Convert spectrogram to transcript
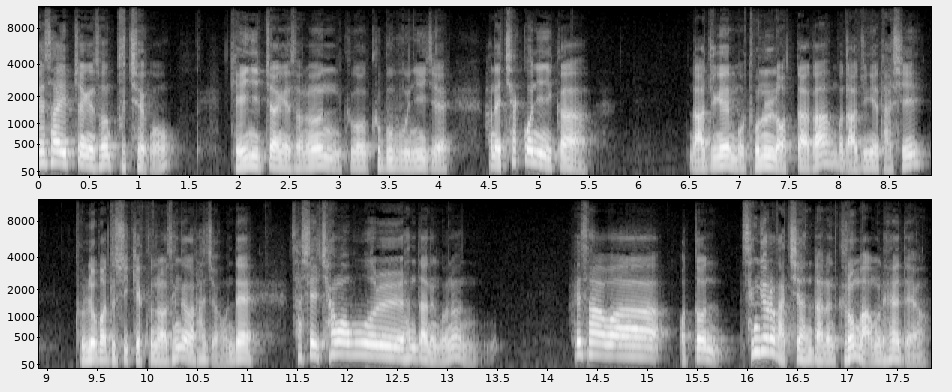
회사 입장에서는 부채고 개인 입장에서는 그, 그 부분이 이제 하나의 채권이니까 나중에 뭐 돈을 넣었다가 뭐 나중에 다시 돌려받을 수 있겠구나 생각을 하죠. 근데 사실 창업을 한다는 거는 회사와 어떤 생존을 같이 한다는 그런 마음을 해야 돼요.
